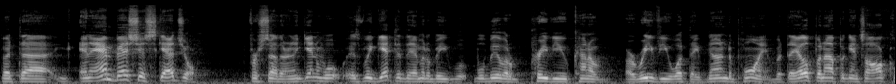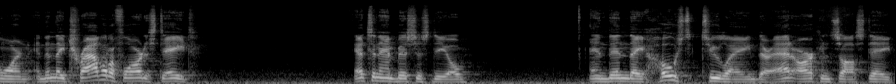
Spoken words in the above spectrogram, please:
But uh, an ambitious schedule for Southern. And again, we'll, as we get to them, it'll be we'll be able to preview kind of a review what they've done to point. But they open up against Alcorn, and then they travel to Florida State. That's an ambitious deal. And then they host Tulane. They're at Arkansas State,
